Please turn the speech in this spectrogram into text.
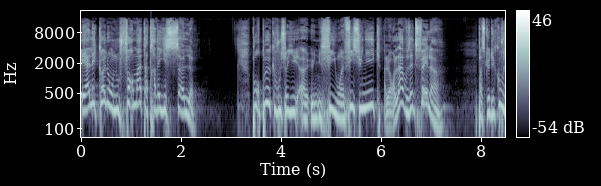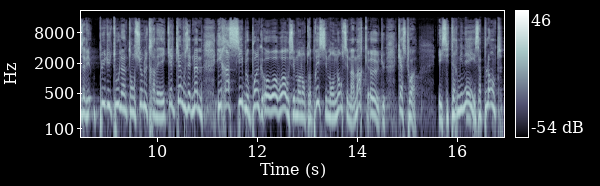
Et à l'école, on nous formate à travailler seul. Pour peu que vous soyez une fille ou un fils unique, alors là, vous êtes fait, là. Parce que du coup, vous avez plus du tout l'intention de travailler avec quelqu'un, vous êtes même irascible au point que, oh, oh, oh, c'est mon entreprise, c'est mon nom, c'est ma marque, euh, casse-toi. Et c'est terminé, et ça plante.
